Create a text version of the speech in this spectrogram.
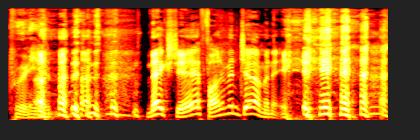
Brilliant. Next year, find him in Germany.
